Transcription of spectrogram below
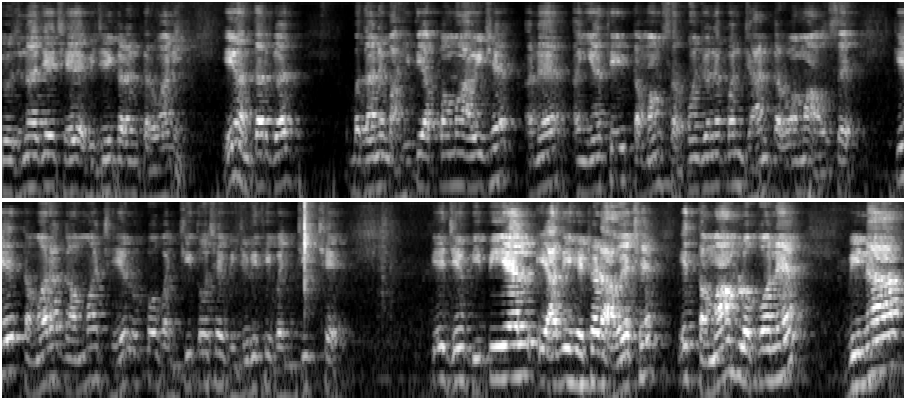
યોજના જે છે વીજળીકરણ કરવાની એ અંતર્ગત બધાને માહિતી આપવામાં આવી છે અને અહીંયાથી તમામ સરપંચોને પણ જાણ કરવામાં આવશે કે તમારા ગામમાં જે લોકો વંચિતો છે, વીજળીથી વંચિત છે, કે જે બીપીએલ યાદી હેઠળ આવે છે, એ તમામ લોકોને વિના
